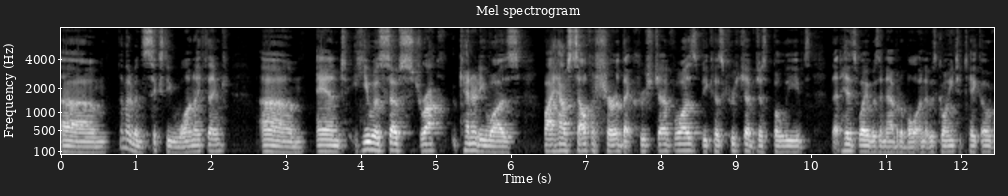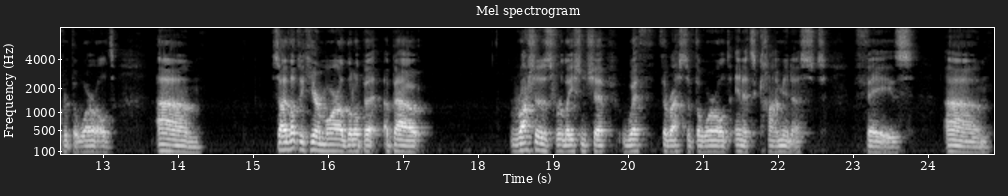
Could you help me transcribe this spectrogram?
Um, that might have been 61, I think. Um, and he was so struck, Kennedy was, by how self assured that Khrushchev was because Khrushchev just believed that his way was inevitable and it was going to take over the world. Um, so I'd love to hear more a little bit about Russia's relationship with the rest of the world in its communist phase. Um,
